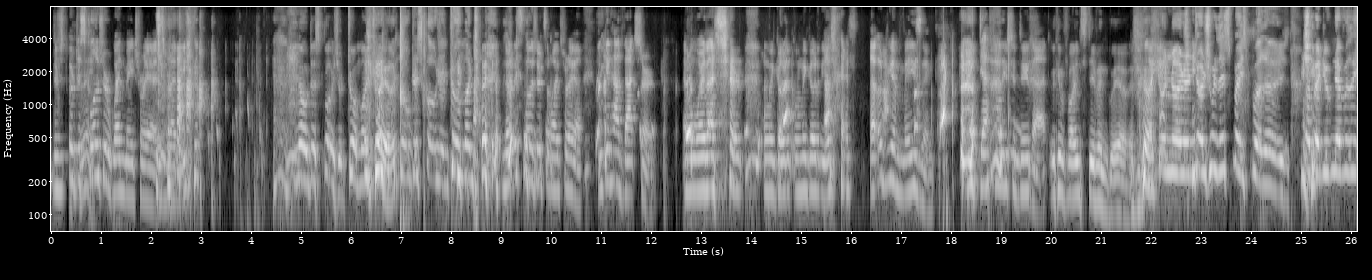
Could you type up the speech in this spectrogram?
There's or disclosure when Maitreya is ready. No disclosure to Maitreya. No disclosure to Maitreya. no disclosure to Maitreya. We can have that shirt, and we'll wear that shirt when we go to when we go to the event. That would be amazing. You definitely should do that. We can find Steven Greer and be like, You're not in touch with the Space Brothers. I bet you've never li-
